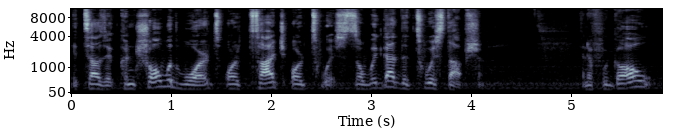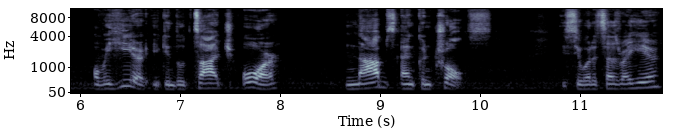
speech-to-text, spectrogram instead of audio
it tells you control with words or touch or twist. So we got the twist option. And if we go over here, you can do touch or knobs and controls. You see what it says right here?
